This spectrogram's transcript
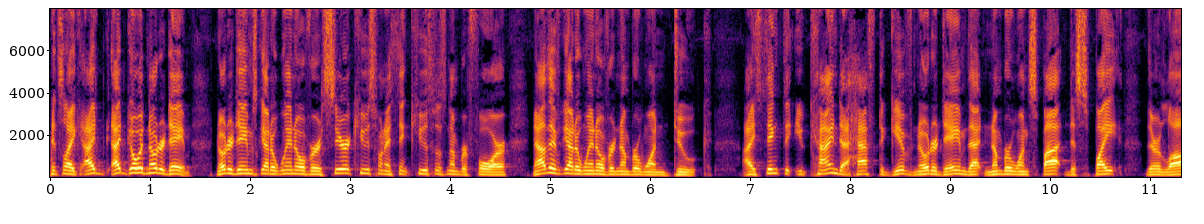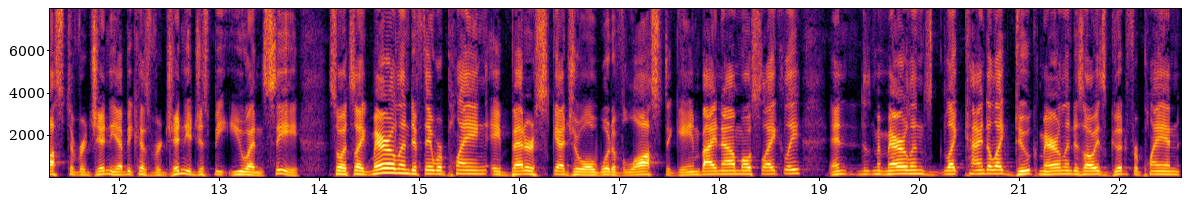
it's like I'd, I'd go with Notre Dame. Notre Dame's got to win over Syracuse when I think Cuse was number four. Now they've got to win over number one Duke. I think that you kind of have to give Notre Dame that number one spot despite their loss to Virginia because Virginia just beat UNC. So it's like Maryland, if they were playing a better schedule, would have lost the game by now, most likely. And Maryland's like kind of like Duke. Maryland is always good for playing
